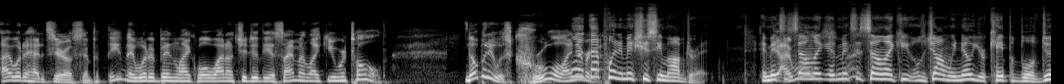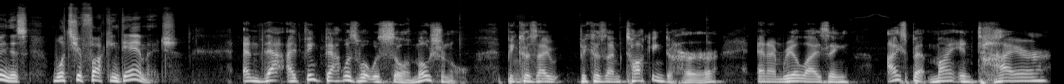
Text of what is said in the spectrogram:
I would have had zero sympathy. They would have been like, "Well, why don't you do the assignment like you were told?" Nobody was cruel. I Well, at that got- point, it makes you seem obdurate. It makes Yeah, it I sound like it makes it sound like you, John. We know you're capable of doing this. What's your fucking damage? and that I think that was what was so emotional because I because I'm talking to her and I'm realizing I spent my entire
